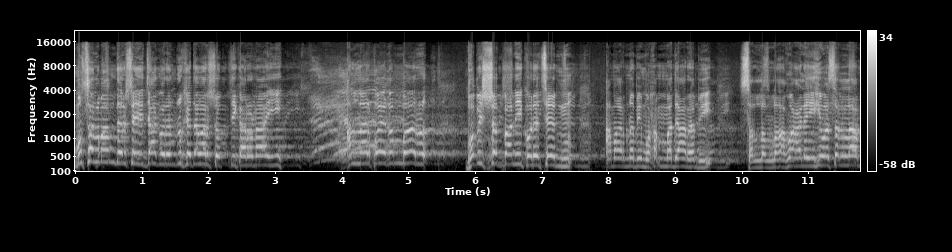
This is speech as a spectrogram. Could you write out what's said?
মুসলমানদের সেই জাগরণ রুখে দেওয়ার শক্তি কারণ নাই। আল্লাহর পয়গম্বর ভবিষ্যৎবাণী করেছেন, আমার নবী মুহাম্মদ আরবি সাল্লাল্লাহু আলাইহি ওয়াসাল্লাম,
